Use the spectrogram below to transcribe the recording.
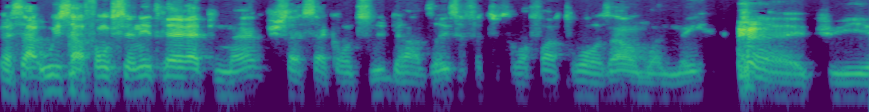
Ben, ça, oui, ça a fonctionné très rapidement, puis ça, continue de grandir. Ça, fait, ça va faire trois ans au mois de mai. Et puis,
